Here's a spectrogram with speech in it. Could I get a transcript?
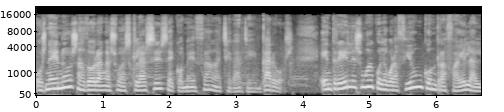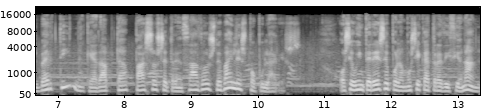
Os nenos adoran as súas clases e comezan a chegarlle encargos. Entre eles unha colaboración con Rafael Alberti na que adapta pasos e trenzados de bailes populares. O seu interese pola música tradicional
